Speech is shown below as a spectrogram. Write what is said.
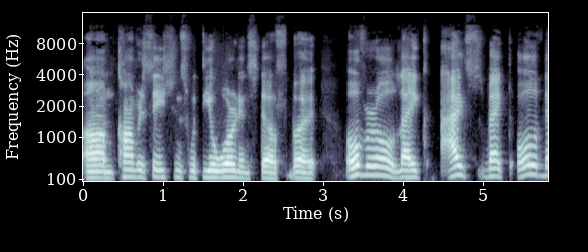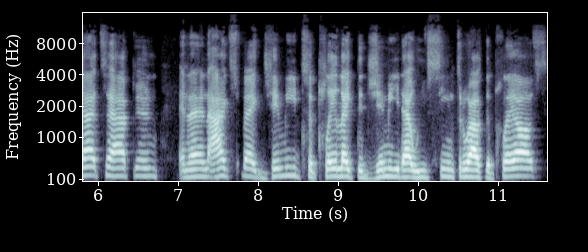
um conversations with the award and stuff. But overall, like I expect all of that to happen. And then I expect Jimmy to play like the Jimmy that we've seen throughout the playoffs.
